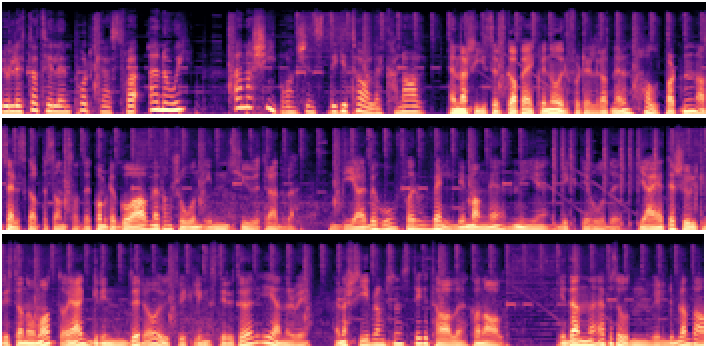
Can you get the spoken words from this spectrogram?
Du lytter til en podkast fra NOE, energibransjens digitale kanal. Energiselskapet Equinor forteller at mer enn halvparten av selskapets ansatte kommer til å gå av med pensjon innen 2030. De har behov for veldig mange nye dyktige hoder. Jeg heter Skjul Kristian Aamodt, og jeg er gründer og utviklingsdirektør i Energy, energibransjens digitale kanal. I denne episoden vil du bl.a.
